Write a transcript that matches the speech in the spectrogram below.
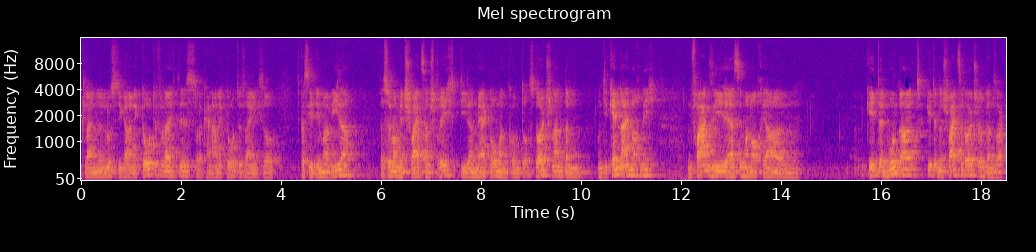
kleine lustige Anekdote vielleicht ist, oder keine Anekdote, ist eigentlich so, es passiert immer wieder, dass wenn man mit Schweizern spricht, die dann merken, oh, man kommt aus Deutschland dann, und die kennen einen noch nicht, dann fragen sie erst immer noch, ja, ähm, geht denn Mundart, geht denn das Schweizerdeutsche? Und dann sagt,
